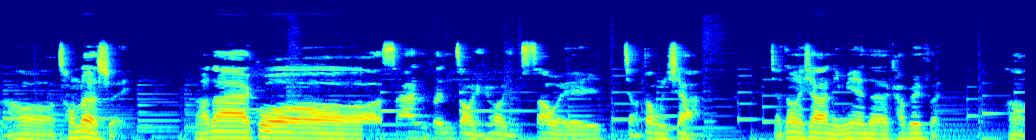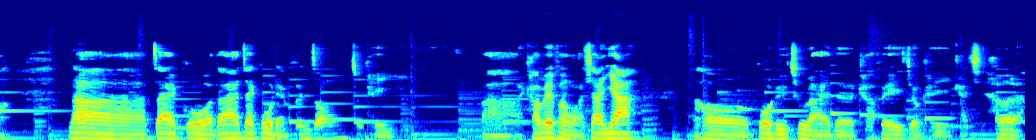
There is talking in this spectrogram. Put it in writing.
然后冲热水，然后大概过三分钟以后，你稍微搅动一下，搅动一下里面的咖啡粉，啊，那再过大概再过两分钟就可以把咖啡粉往下压，然后过滤出来的咖啡就可以开始喝了。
